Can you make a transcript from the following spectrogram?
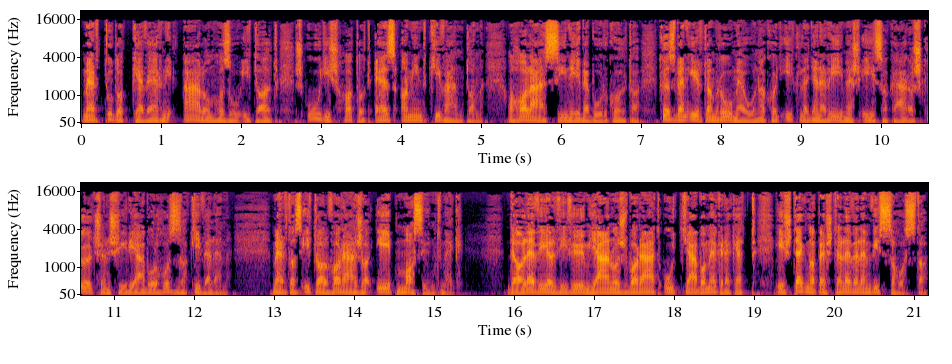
mert tudok keverni álomhozó italt, s úgy is hatott ez, amint kívántam. A halál színébe burkolta. Közben írtam Rómeónak, hogy itt legyen rémes éjszakára, s kölcsönsírjából hozza ki velem. Mert az ital varázsa épp ma szűnt meg de a levélvivőm János barát útjába megrekedt, és tegnap este levelem visszahozta.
